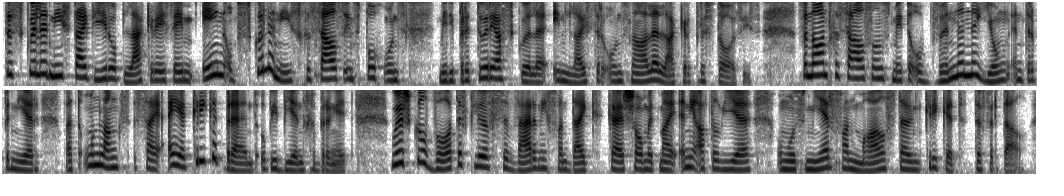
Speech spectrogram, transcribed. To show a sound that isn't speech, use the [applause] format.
Dis skole nuus tyd hier op Lekker FM en op skole nuus gesels en spog ons met die Pretoria skole en luister ons na hulle lekker prestasies. Vanaand gesels ons met 'n opwindende jong entrepreneur wat onlangs sy eie cricketbrand op die been gebring het. Hoërskool Waterkloof se Wernie van Duyk kuier saam met my in die ateljee om ons meer van Milestone Cricket te vertel.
